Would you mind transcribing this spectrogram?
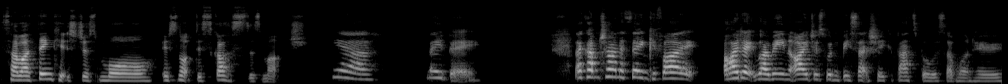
So I think it's just more it's not discussed as much. Yeah, maybe. Like I'm trying to think if I I don't I mean I just wouldn't be sexually compatible with someone who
